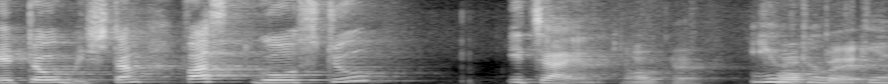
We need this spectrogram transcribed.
ഏറ്റവും ഇഷ്ടം. ഫസ്റ്റ് ഗോസ് ടു ഇച്ചായൻ ഓക്കെ.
